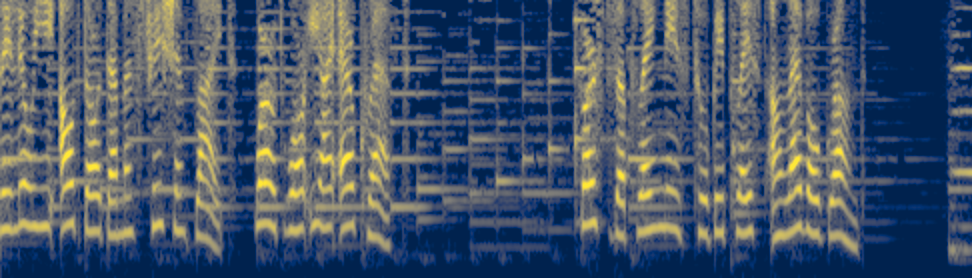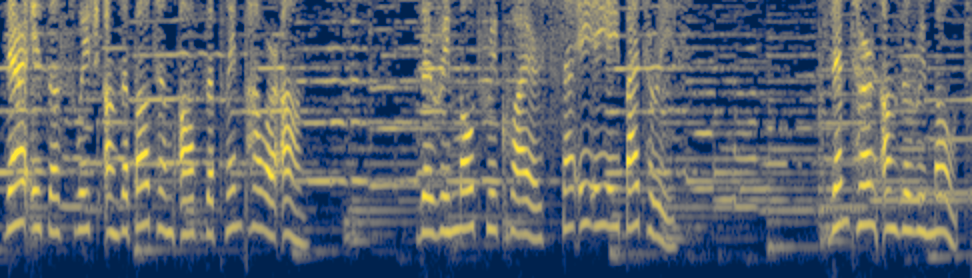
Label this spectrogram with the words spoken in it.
Z-6E Outdoor Demonstration Flight World War EI aircraft. First the plane needs to be placed on level ground. There is a switch on the bottom of the plane power on. The remote requires some AAA batteries. Then turn on the remote.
